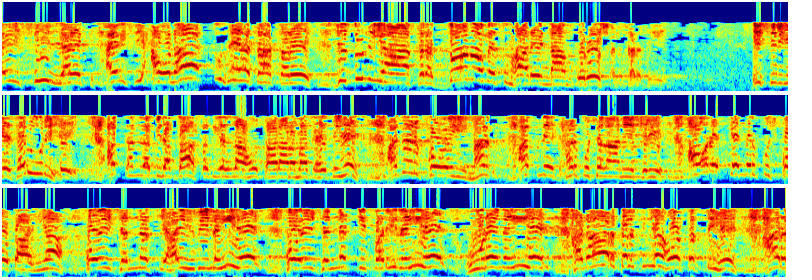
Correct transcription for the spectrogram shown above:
ایسی لڑکی ایسی اولاد تمہیں عطا کرے جو دنیا آخرت دونوں میں تمہارے نام کو روشن کر دے۔ اس لیے ضروری ہے اب اللہ بن عباس رضی اللہ تعالیٰ نما کہتے ہیں، اگر کوئی مرد اپنے گھر کو چلانے کے لیے عورت کے اندر کچھ کوتاہیاں، کوئی جنت سیائی ہوئی نہیں ہے، کوئی جنت کی پری نہیں ہے، ہورے نہیں ہے، ہزار غلطیاں ہو سکتی ہیں، ہر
